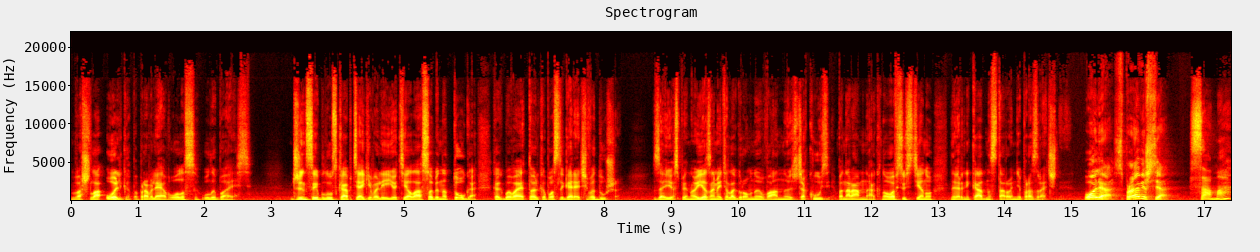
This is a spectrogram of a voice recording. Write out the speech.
Вошла Ольга, поправляя волосы, улыбаясь. Джинсы и блузка обтягивали ее тело особенно туго, как бывает только после горячего душа. За ее спиной я заметил огромную ванную с джакузи, панорамное окно во всю стену, наверняка односторонне прозрачное. Оля, справишься? Сама?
